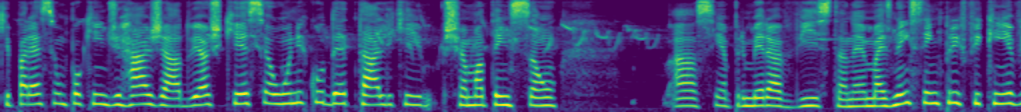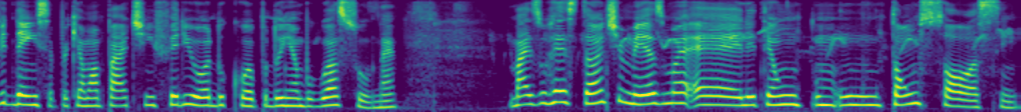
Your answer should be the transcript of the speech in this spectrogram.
que parecem um pouquinho de rajado. E acho que esse é o único detalhe que chama atenção assim à primeira vista, né? Mas nem sempre fica em evidência porque é uma parte inferior do corpo do Inhambuguaçu, né? Mas o restante mesmo é ele tem um, um, um tom só assim.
